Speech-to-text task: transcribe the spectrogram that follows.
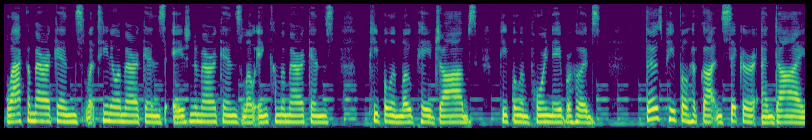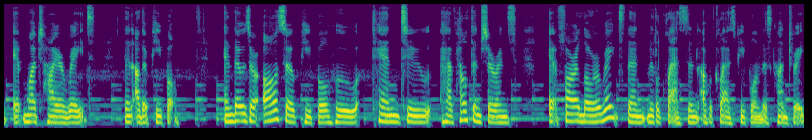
Black Americans, Latino Americans, Asian Americans, low income Americans, people in low paid jobs, people in poor neighborhoods. Those people have gotten sicker and died at much higher rates than other people. And those are also people who tend to have health insurance at far lower rates than middle class and upper class people in this country.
